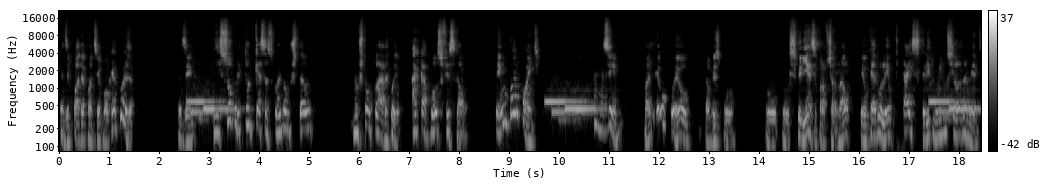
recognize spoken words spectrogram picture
quer dizer, pode acontecer qualquer coisa. Quer dizer, e sobretudo que essas coisas não estão, não estão claras. Por exemplo, arcabouço fiscal. Tem um PowerPoint. Uhum. Sim, mas eu, eu talvez por, por, por experiência profissional, eu quero ler o que está escrito minuciosamente.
